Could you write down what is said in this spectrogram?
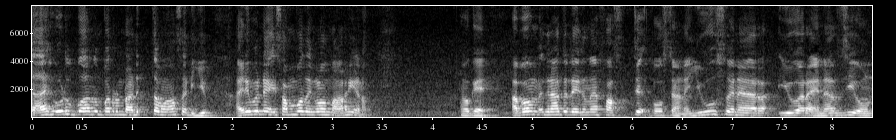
രാജകോട് പോകാന്ന് പറഞ്ഞുകൊണ്ട് അടുത്ത മാസം അടിക്കും അതിന് മുന്നേ ഈ സംഭവം നിങ്ങളൊന്ന് അറിയണം. ഓക്കെ അപ്പം ഇതിനകത്ത് എടുക്കുന്ന ഫസ്റ്റ് പോസ്റ്റാണ് use your energy on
